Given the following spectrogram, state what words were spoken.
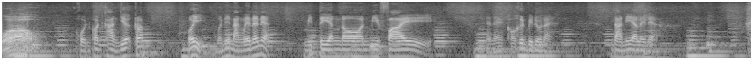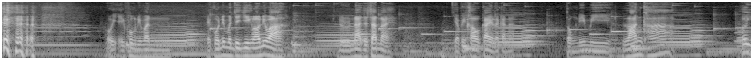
ว้าว คนค่อนข้างเยอะครับ เฮ้ย เหมือนในหนังเลยนะเนี่ย มีเตียงนอน มีไฟ ไหนๆ ขอขึ้นไปดูหน่อย ด้านนี้อะไรเนี่ย โอ้ย ไอพวกนี้มัน ไอคนนี้มันจะยิงเรานี่ว่า ดูน่าจะชัดหน่อย อย่าไปเข้าใกล้แล้วกันนะ ตรงนี้มีร้านค้า เฮ้ย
